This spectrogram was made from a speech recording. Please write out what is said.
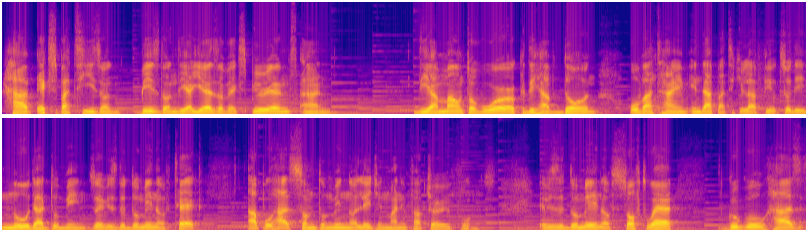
have expertise on based on their years of experience and the amount of work they have done over time in that particular field. So they know that domain. So if it's the domain of tech, Apple has some domain knowledge in manufacturing phones. If it's a domain of software, Google has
